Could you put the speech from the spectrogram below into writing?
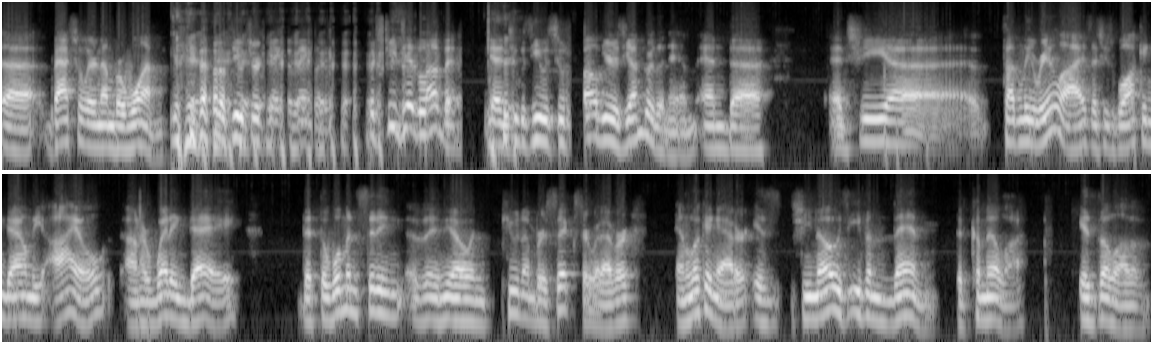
Uh, bachelor number one, you know, the future king of England. But she did love it, and she was he was 12 years younger than him, and uh, and she uh, suddenly realized that she's walking down the aisle on her wedding day that the woman sitting in, you know in pew number six or whatever and looking at her is she knows even then that camilla is the love of,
